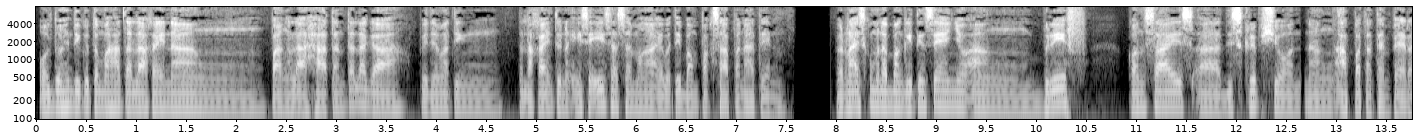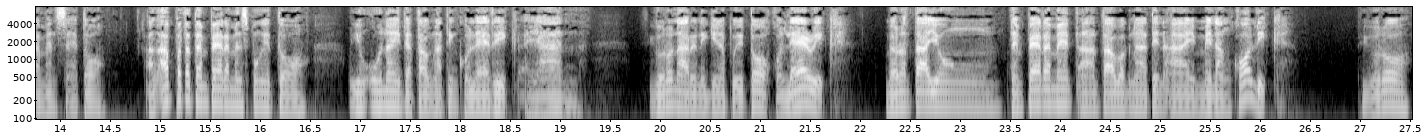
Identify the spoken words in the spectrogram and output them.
Although hindi ko ito mahatalakay ng panglahatan talaga, pwede nating talakayin ito ng isa-isa sa mga iba't ibang paksapan natin. Pero nais ko muna banggitin sa inyo ang brief, concise uh, description ng apat na temperaments na ito. Ang apat na temperaments pong ito, yung una yung tatawag natin choleric. Ayan. Siguro narinig niyo na po ito, choleric. Meron tayong temperament, ang tawag natin ay melancholic. Siguro,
